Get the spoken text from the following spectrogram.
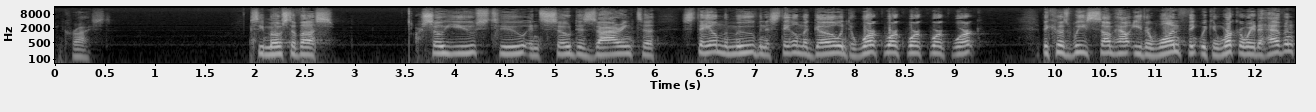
in Christ. See, most of us are so used to and so desiring to stay on the move and to stay on the go and to work, work, work, work, work because we somehow either one think we can work our way to heaven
